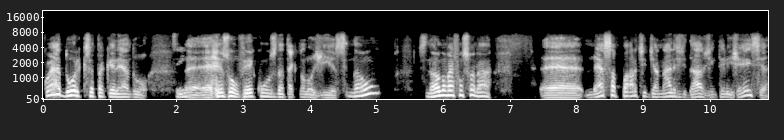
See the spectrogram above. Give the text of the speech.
Qual é a dor que você está querendo é, resolver com o uso da tecnologia? Senão, senão não vai funcionar. É, nessa parte de análise de dados, de inteligência,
